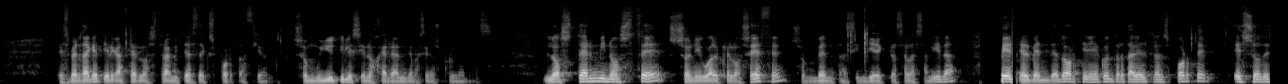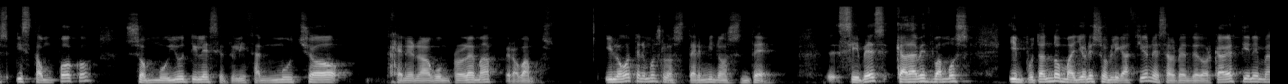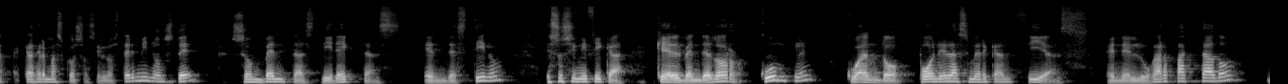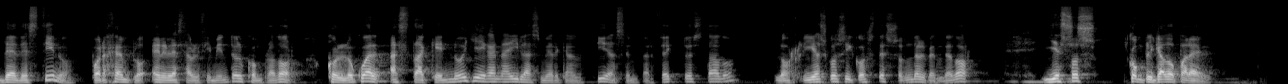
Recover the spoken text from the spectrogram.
Es verdad que tiene que hacer los trámites de exportación. Son muy útiles y no generan demasiados problemas. Los términos C son igual que los F, son ventas indirectas a la salida, pero el vendedor tiene que contratar el transporte, eso despista un poco, son muy útiles, se utilizan mucho, generan algún problema, pero vamos. Y luego tenemos los términos D, si ves, cada vez vamos imputando mayores obligaciones al vendedor, cada vez tiene que hacer más cosas. En los términos de, son ventas directas en destino, eso significa que el vendedor cumple cuando pone las mercancías en el lugar pactado de destino, por ejemplo, en el establecimiento del comprador. Con lo cual, hasta que no llegan ahí las mercancías en perfecto estado, los riesgos y costes son del vendedor. Y eso es complicado para él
